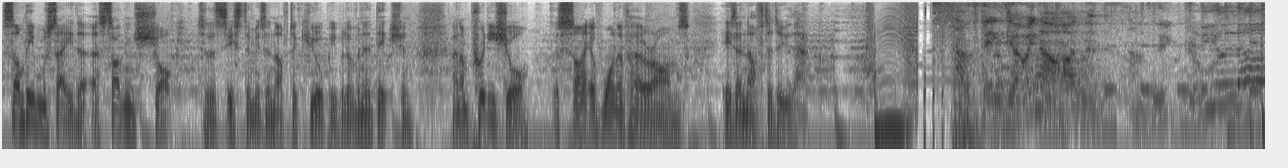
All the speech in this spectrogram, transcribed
Some people say that a sudden shock to the system is enough to cure people of an addiction, and I'm pretty sure the sight of one of her arms is enough to do that. Something going on. If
